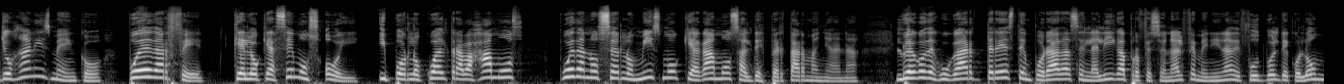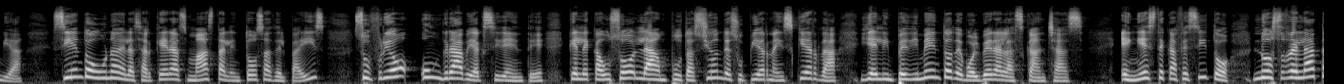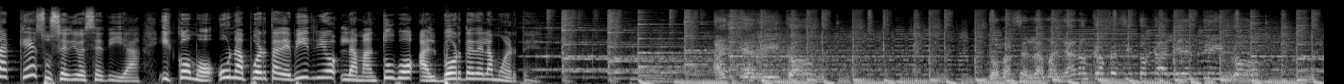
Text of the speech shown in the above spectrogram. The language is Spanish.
Johannes Menko puede dar fe que lo que hacemos hoy y por lo cual trabajamos pueda no ser lo mismo que hagamos al despertar mañana. Luego de jugar tres temporadas en la Liga Profesional Femenina de Fútbol de Colombia, siendo una de las arqueras más talentosas del país, sufrió un grave accidente que le causó la amputación de su pierna izquierda y el impedimento de volver a las canchas. En este cafecito nos relata qué sucedió ese día y cómo una puerta de vidrio la mantuvo al borde de la muerte. ¡Ay, qué rico! Tomarse en la mañana un cafecito calientico.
